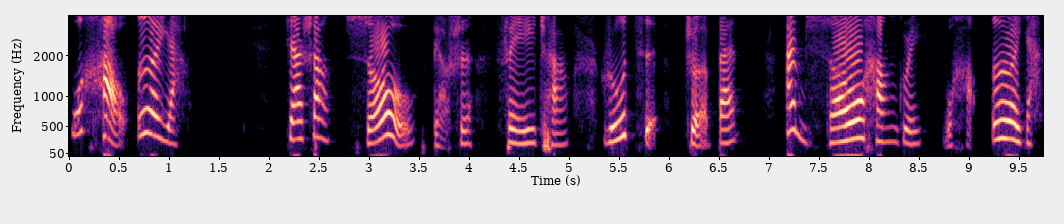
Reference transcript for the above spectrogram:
我好饿呀。加上 so 表示非常、如此、这般。I'm so hungry. 我好饿呀。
